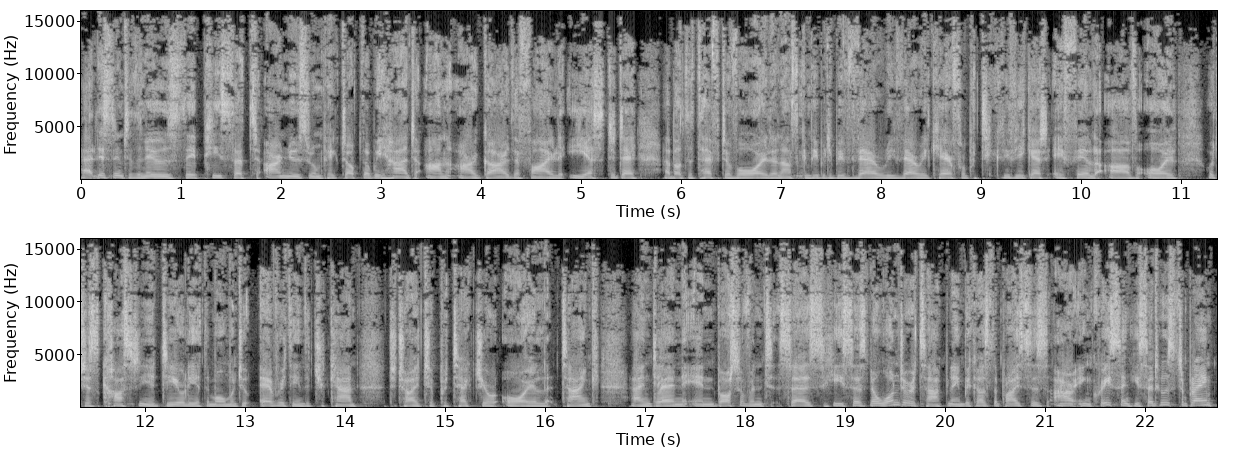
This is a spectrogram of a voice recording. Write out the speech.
uh, listening to the news, the piece that our newsroom picked up that we had on our Garda file yesterday about the theft of oil and asking people to be very, very careful, particularly if you get a fill of oil, which is costing you dearly at the moment. Do everything that you can to try to protect your oil tank. And Glenn in Buttevant says, he says, no wonder it's happening because the prices are increasing. He said, who's to blame?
